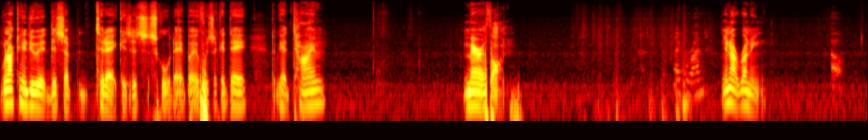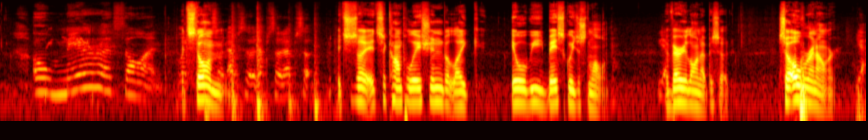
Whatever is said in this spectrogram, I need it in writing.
We're not gonna do it this ep- today because it's a school day. But if it was like a day that we had time, marathon. Like run? You're not running. Oh, Oh, marathon. Like It's still a- episode, episode, episode, episode. It's just a it's a compilation, but like it will be basically just long, Yeah. a very long episode. So over an hour. Yeah.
